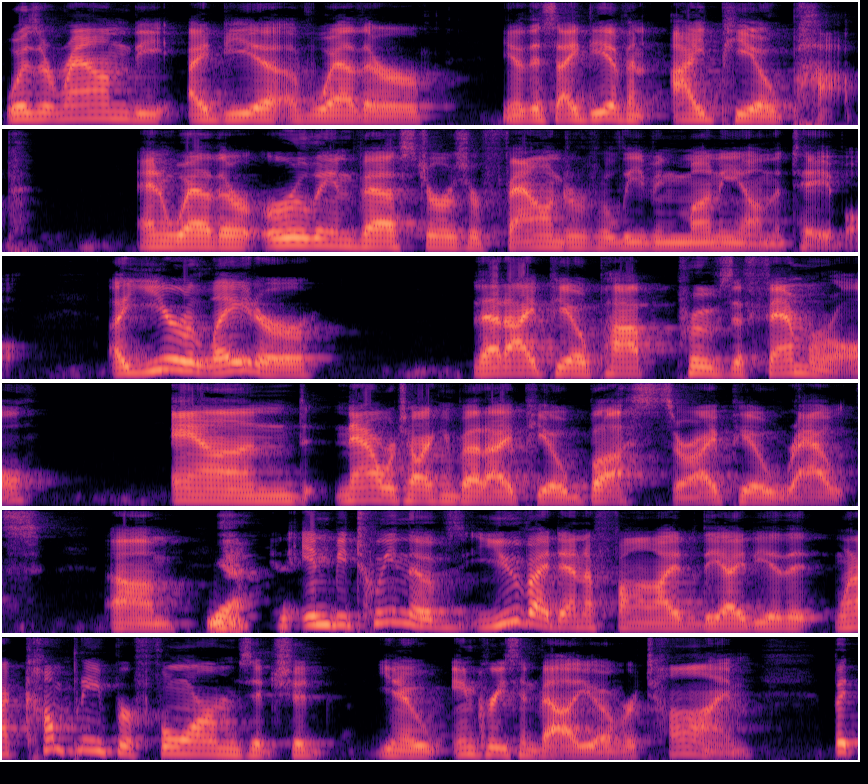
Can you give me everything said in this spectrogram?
was around the idea of whether you know, this idea of an IPO pop and whether early investors or founders were leaving money on the table. A year later, that IPO pop proves ephemeral. And now we're talking about IPO busts or IPO routes. Um, yeah. In between those, you've identified the idea that when a company performs, it should you know increase in value over time. But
